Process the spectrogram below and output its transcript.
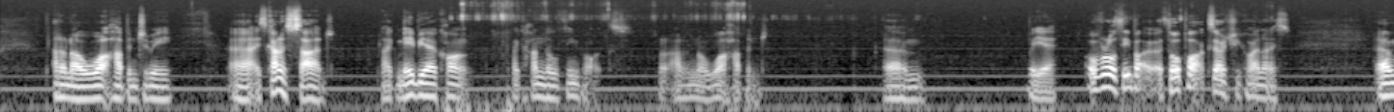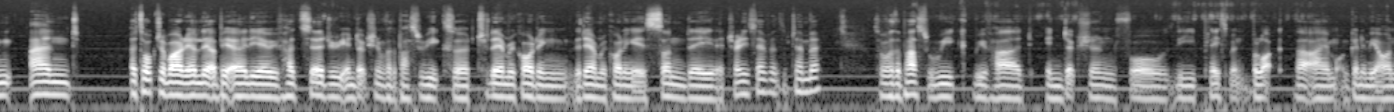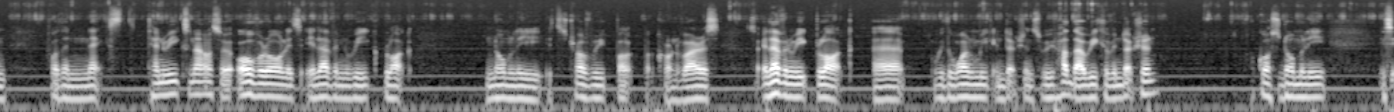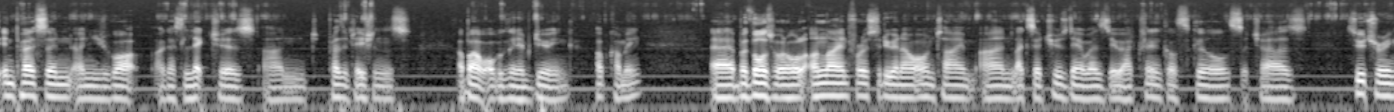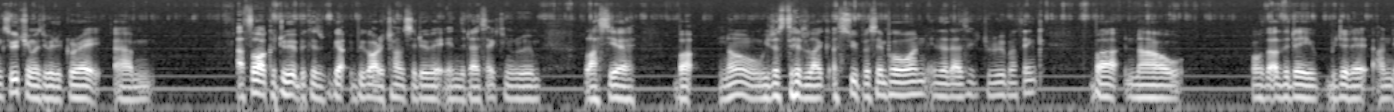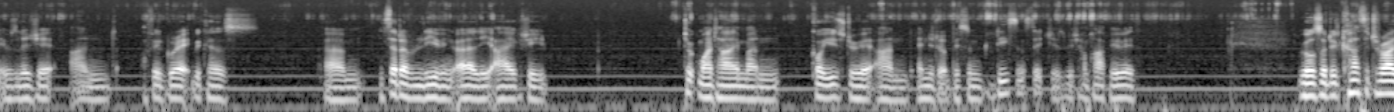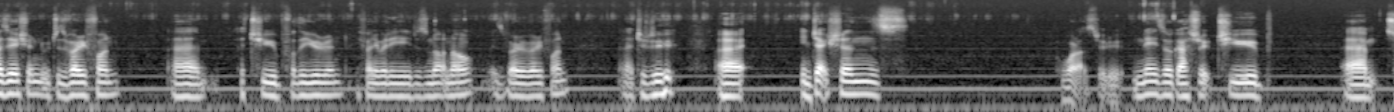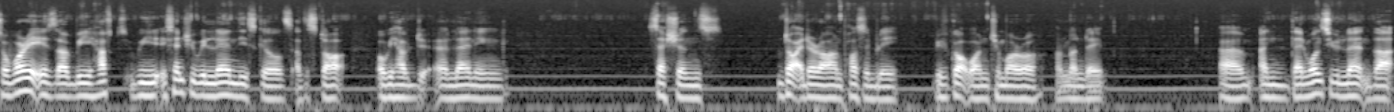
I don't know what happened to me. Uh, it's kind of sad. Like maybe I can't like handle theme parks. I don't know what happened. Um, but yeah, overall theme park, uh, Thorpe Park's actually quite nice. Um, and I talked about it a little bit earlier. We've had surgery induction for the past week. So today I'm recording. The day I'm recording is Sunday, the 27th of September. So for the past week, we've had induction for the placement block that I'm going to be on for the next 10 weeks now. So overall, it's 11 week block. Normally it's 12 week block, but coronavirus. So 11 week block uh, with one week induction. So we've had that week of induction. Of course, normally it's in person and you've got I guess lectures and presentations about what we're going to be doing upcoming. Uh, but those were all online for us to do in our own time. And like I said, Tuesday and Wednesday we had clinical skills such as suturing. Suturing was really great. Um, I thought I could do it because we got we got a chance to do it in the dissecting room last year, but no, we just did like a super simple one in the dissecting room, I think. But now, or the other day we did it and it was legit, and I feel great because um, instead of leaving early, I actually took my time and got used to it and ended up with some decent stitches, which I'm happy with. We also did catheterization, which is very fun. Um, a tube for the urine, if anybody does not know, is very very fun uh, to do. Uh, injections. What else to do? Nasogastric tube um, so it is that we have to, we essentially we learn these skills at the start, or we have d- uh, learning sessions dotted around. Possibly, we've got one tomorrow on Monday. Um, and then once you've learned that,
